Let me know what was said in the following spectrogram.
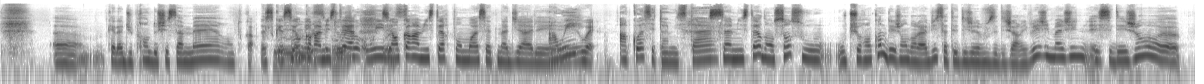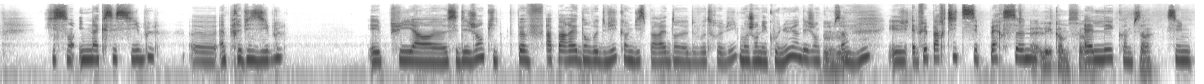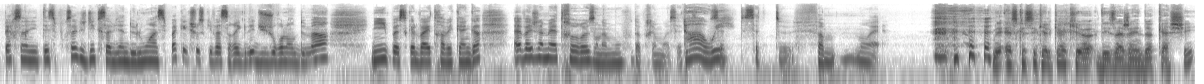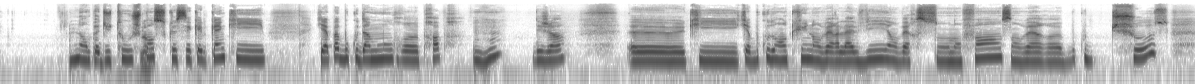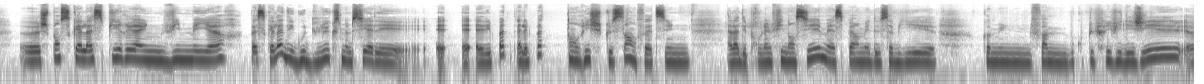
euh, qu'elle a dû prendre de chez sa mère, en tout cas. Parce que Oui, c'est oui, encore un mystère. toujours- oui, c'est encore un mystère pour moi cette Nadia. Elle est, Ah oui? Ouais. En quoi c'est un mystère? C'est un mystère dans le sens où, où tu rencontres des gens dans la vie, ça t'est déjà, vous est déjà arrivé, j'imagine, et c'est des gens euh, qui sont inaccessibles, euh, imprévisibles, et puis c'est des gens qui peuvent apparaître dans votre vie comme disparaître dans, de votre vie. Moi, j'en ai connu hein, des gens comme ça, Mhm. et elle fait partie de ces personnes. Elle est comme ça. Elle est comme ça. Ouais. C'est une personnalité. C'est pour ça que je dis que ça vient de loin. C'est pas quelque chose qui va se régler du jour au lendemain, ni parce qu'elle va être avec un gars. Elle va jamais être heureuse en amour, d'après moi. Cette, Ah oui. Cette, cette, euh, femme. Ouais. Mais est-ce que c'est quelqu'un qui a des agendas cachés? Non, pas du tout. Je Non. pense que c'est quelqu'un qui qui a pas beaucoup d'amour euh, propre Mhm. Déjà. Euh, qui, a beaucoup de rancune envers la vie, envers son enfance, envers euh, beaucoup de choses. Euh, je pense qu'elle aspirait à une vie meilleure parce qu'elle a des goûts de luxe, même si elle est, elle, pas, elle est pas tant riche que ça en fait. C'est une, elle a des problèmes financiers, mais elle se permet de s'habiller comme une femme beaucoup plus privilégiée.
